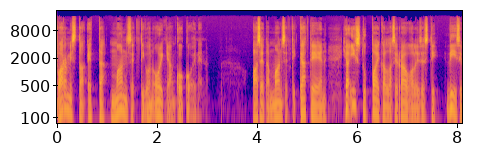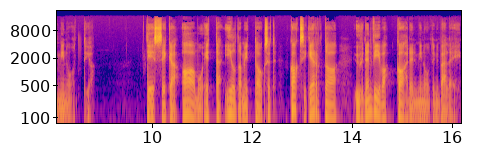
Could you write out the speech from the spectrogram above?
Varmista, että mansetti on oikean kokoinen. Aseta mansetti käteen ja istu paikallasi rauhallisesti viisi minuuttia. Tee sekä aamu- että iltamittaukset kaksi kertaa yhden viiva kahden minuutin välein.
